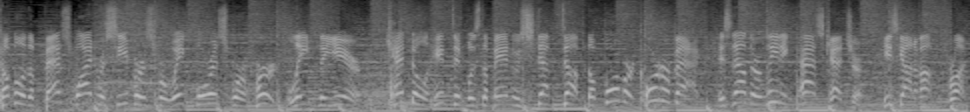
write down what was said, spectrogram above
A couple of the best wide receivers for Wake Forest were hurt late in the year. Kendall Hinton was the man who stepped up. The former quarterback is now their leading pass catcher. He's got him out in front.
